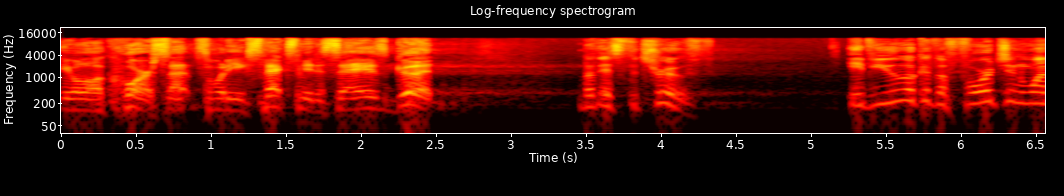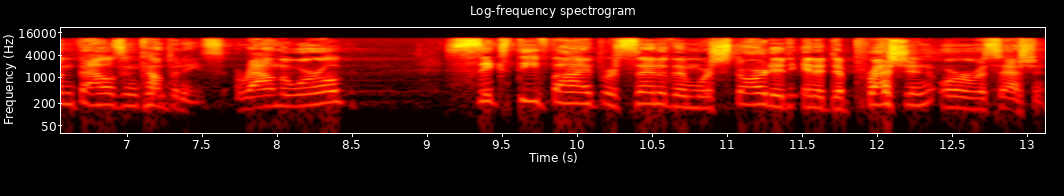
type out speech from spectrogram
Well, of course, that's what he expects me to say is good. But it's the truth. If you look at the Fortune 1000 companies around the world, 65% of them were started in a depression or a recession.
